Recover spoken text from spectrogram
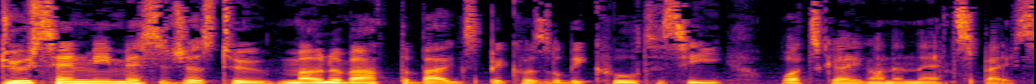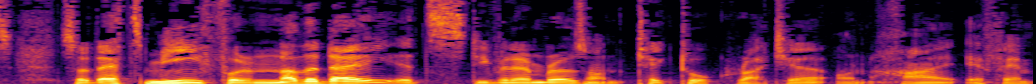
do send me messages to moan about the bugs because it'll be cool to see what's going on in that space. So that's me for another day. It's Steven Ambrose on Tech Talk right here on Chai FM.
